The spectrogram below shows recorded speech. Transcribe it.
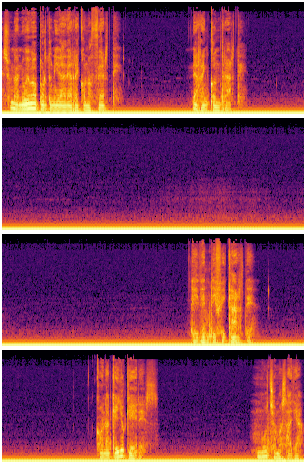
Es una nueva oportunidad de reconocerte, de reencontrarte. identificarte con aquello que eres, mucho más allá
